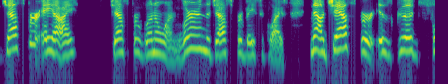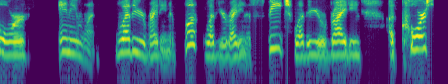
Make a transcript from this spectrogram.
Jasper AI, Jasper 101, learn the Jasper basic lives. Now, Jasper is good for anyone, whether you're writing a book, whether you're writing a speech, whether you're writing a course,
